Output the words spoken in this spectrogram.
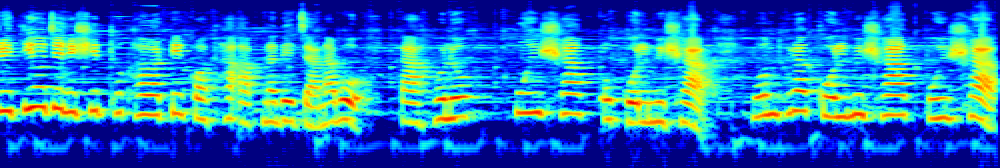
তৃতীয় যে নিষিদ্ধ খাবারটির কথা আপনাদের জানাব, তা হলো পুঁই শাক ও কলমি শাক বন্ধুরা কলমি শাক পুঁই শাক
